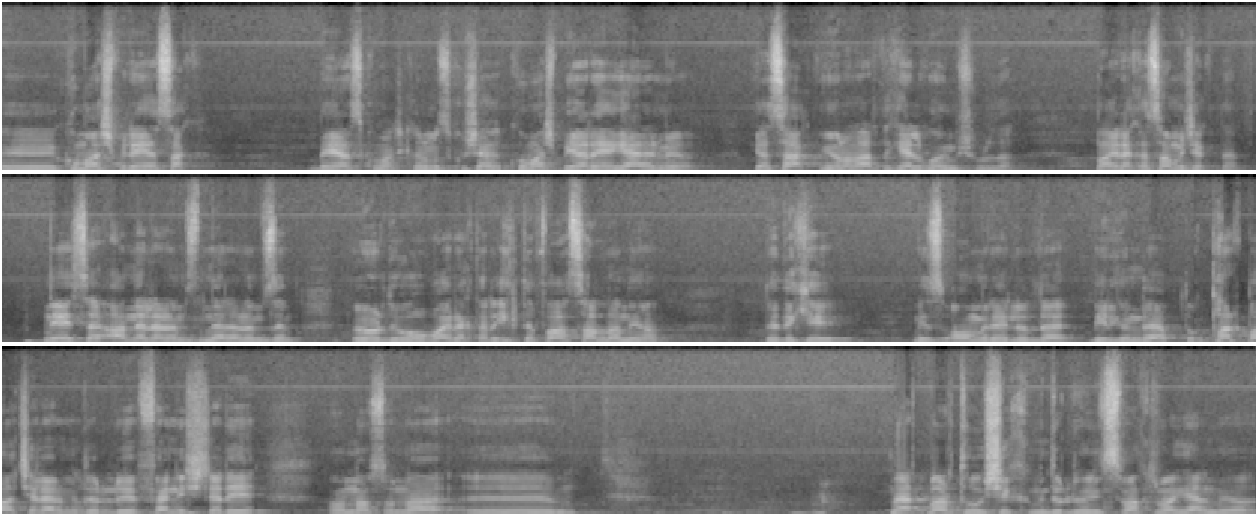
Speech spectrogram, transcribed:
e, kumaş bile yasak. Beyaz kumaş, kırmızı kuşa, kumaş bir araya gelmiyor. Yasak. Yunan artık el koymuş burada. Bayrak asamayacaklar. Neyse annelerimizin, nenelerimizin ördüğü o bayrakları ilk defa sallanıyor. Dedi ki biz 11 Eylül'de bir günde yaptık. Park Bahçeler Müdürlüğü, Fen İşleri, ondan sonra e, Mert Bartu Işık müdürlüğün ismi aklıma gelmiyor.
